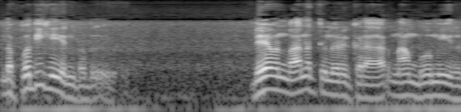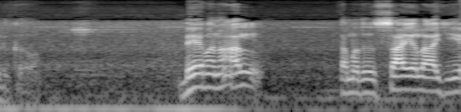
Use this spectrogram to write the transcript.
இந்த பொதிகை என்பது தேவன் வானத்தில் இருக்கிறார் நாம் பூமியில் இருக்கிறோம். தேவனால் தமது சாயலாகிய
